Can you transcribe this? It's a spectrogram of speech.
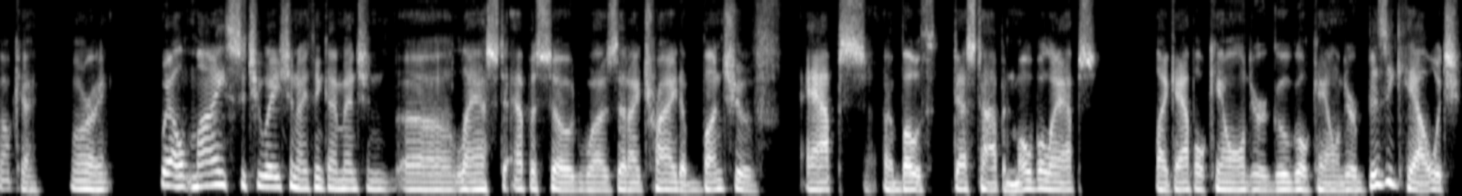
Okay. All right. Well, my situation, I think I mentioned uh, last episode, was that I tried a bunch of apps, uh, both desktop and mobile apps, like Apple Calendar, Google Calendar, BusyCal, which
